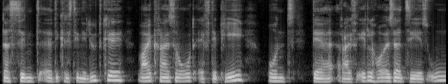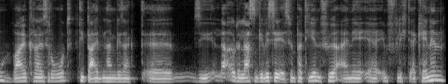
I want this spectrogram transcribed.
das sind die Christine Lüdke, Wahlkreis Rot, FDP und der Ralf Edelhäuser, CSU, Wahlkreis Rot. Die beiden haben gesagt, äh, sie oder lassen gewisse Sympathien für eine äh, Impfpflicht erkennen,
